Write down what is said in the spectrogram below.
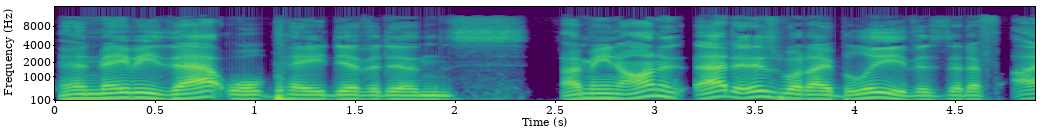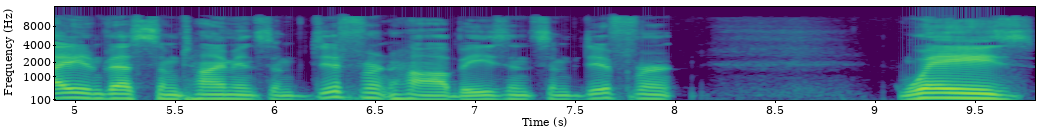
and maybe that will pay dividends. I mean, on that is what I believe is that if I invest some time in some different hobbies and some different ways,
